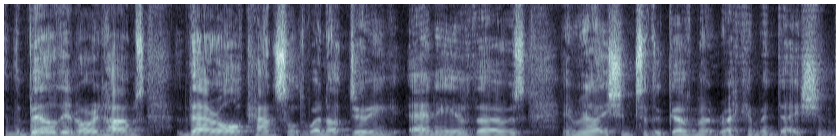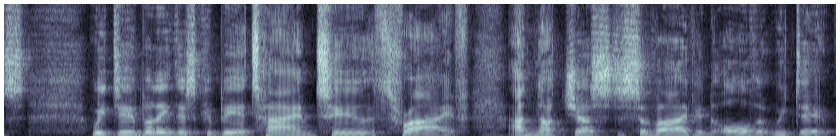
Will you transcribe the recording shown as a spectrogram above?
in the building or in homes, they're all cancelled. We're not doing any of those in relation to the government recommendations. We do believe this could be a time to thrive and not just survive in all that we do.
